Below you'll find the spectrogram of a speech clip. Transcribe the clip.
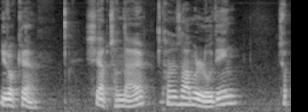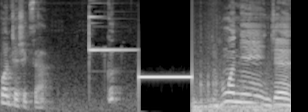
이렇게 시합 전날 탄수화물 로딩 첫 번째 식사 홍원이 이제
